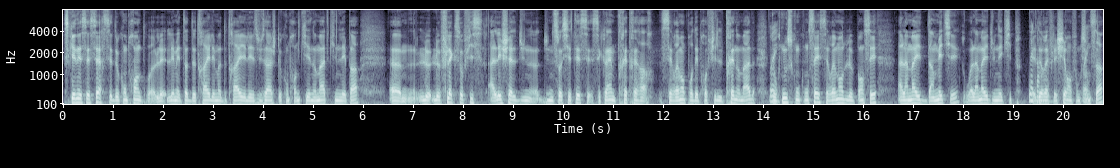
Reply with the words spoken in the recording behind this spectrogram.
ce qui est nécessaire, c'est de comprendre les, les méthodes de travail, les modes de travail et les usages, de comprendre qui est nomade, qui ne l'est pas. Euh, le, le flex office à l'échelle d'une société, c'est quand même très très rare. C'est vraiment pour des profils très nomades. Donc nous, ce qu'on conseille, c'est vraiment de le penser à la maille d'un métier ou à la maille d'une équipe et de réfléchir en fonction Ouais. de ça.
